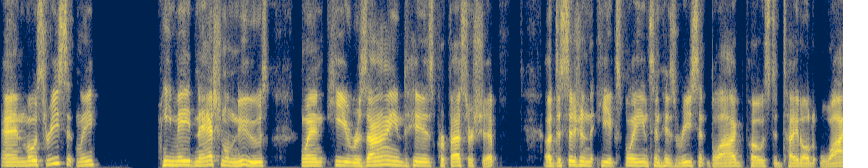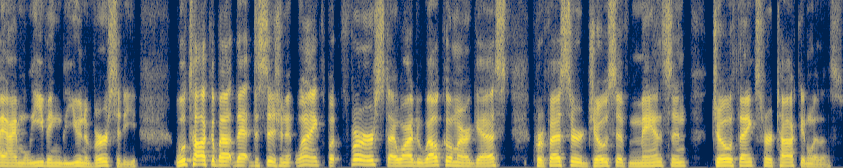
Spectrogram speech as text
And most recently, he made national news when he resigned his professorship, a decision that he explains in his recent blog post entitled Why I'm Leaving the University. We'll talk about that decision at length, but first, I wanted to welcome our guest, Professor Joseph Manson. Joe, thanks for talking with us.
